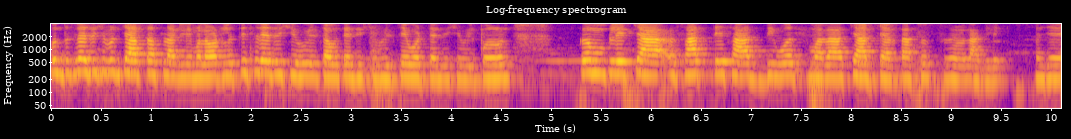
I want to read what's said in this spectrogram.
पण दुसऱ्या दिवशी पण चार तास लागले. मला वाटलं तिसऱ्या दिवशी होईल चौथ्या दिवशी होईल शेवटच्या दिवशी होईल. पण कंप्लीट चार सात ते सात दिवस मला चार चार तासच लागले. म्हणजे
